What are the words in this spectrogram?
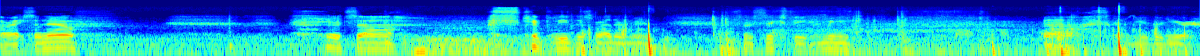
All right, so now it's uh, I just can't believe this weather, man. So 60. I mean, oh, it's gonna be a good year.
